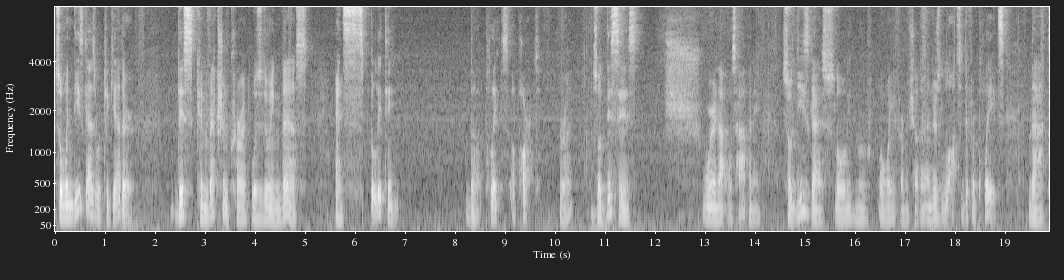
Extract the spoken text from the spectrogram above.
So when these guys were together this convection current was doing this and splitting the plates apart right? So this is where that was happening. So these guys slowly move away from each other and there's lots of different plates that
